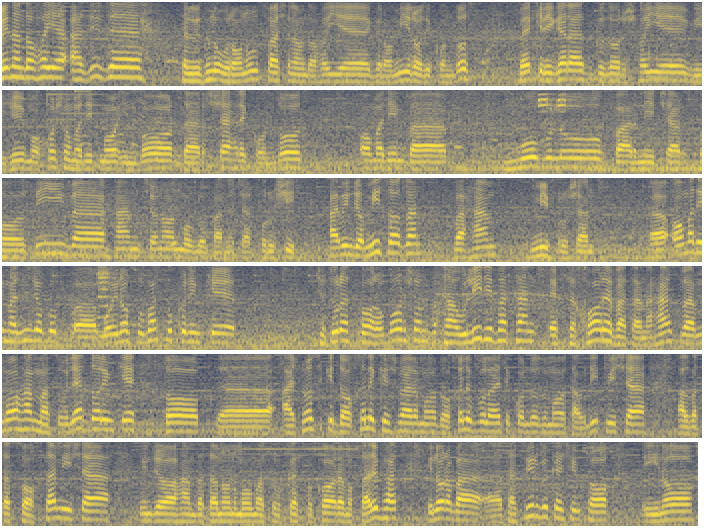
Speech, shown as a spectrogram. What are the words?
بیننده های عزیز تلویزیون اورانوس و شنونده های گرامی رادیو کندز به یکی دیگر از گزارش های ویژه ما خوش آمدید. ما این بار در شهر کندز آمدیم به مبل فرنیچر سازی و همچنان مبل فرنیچر فروشی همینجا می سازن و هم می فروشن آمدیم از اینجا با اینا صحبت بکنیم که چطور از کاروبارشان و تولید وطن افتخار وطن هست و ما هم مسئولیت داریم که تا اجناسی که داخل کشور ما داخل ولایت کندوز ما تولید میشه البته ساخته میشه. اینجا هموطنان ما مسئول کسب و کار مختلف هست. اینا رو به تصویر بکشیم تا اینا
